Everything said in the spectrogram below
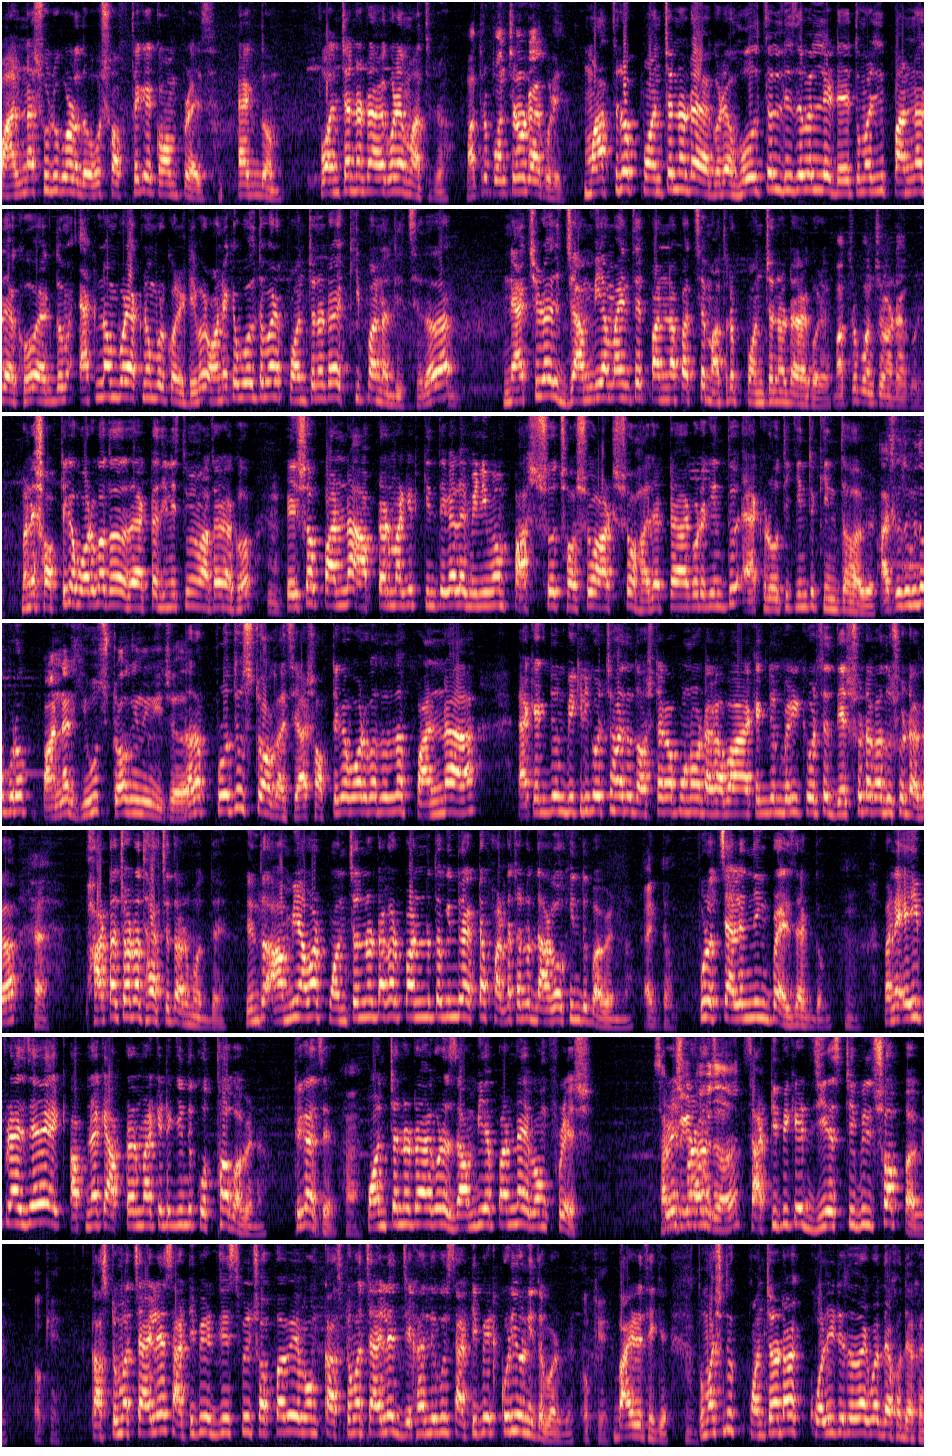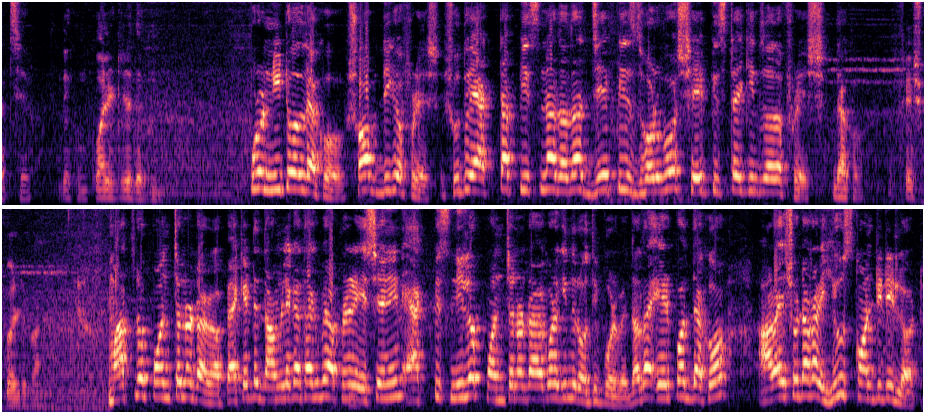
পান্না শুরু করে দেবো সব থেকে কম প্রাইস একদম। পঞ্চান্ন টাকা করে মাত্র। মাত্র পঞ্চান্ন টাকা করে। মাত্র পঞ্চান্ন টাকা করে। হোলসেল ডিজেবল রেটে তোমার যদি পান্না দেখো একদম এক নম্বর এক নম্বর কোয়ালিটি এবার অনেকে বলতে পারে পঞ্চান্ন টাকা কি পান্না দিচ্ছে? দাদা ন্যাচারাল জাম্বিয়া মাইন্সের পান্না পাচ্ছে মাত্র পঞ্চান্ন টাকা করে। মাত্র পঞ্চান্ন টাকা করে। মানে সব থেকে বড় কথা দাদা একটা জিনিস তুমি মাথায় রাখো এইসব পান্না আফটার মার্কেট কিনতে গেলে মিনিমাম পাঁচশো ছশো আটশো হাজার টাকা করে কিন্তু এক রতি কিন্তু কিনতে হবে। আজকে তুমি তো পুরো পান্নার হিউজ স্টক এনে নিয়েছো। দাদা। দাদা প্রচুর স্টক আছে। আর সব থেকে বড় কথা দাদা পান্না এক একজন বিক্রি করছে হয়তো দশ টাকা পনেরো টাকা বা এক একজন বিক্রি করছে দেড়শো টাকা দুশো টাকা। হ্যাঁ। ফাটা চটা থাকছে তার মধ্যে। কিন্তু আমি আমার পঞ্চান্ন টাকার পান্না তো কিন্তু একটা ফাটা চটা দাগও কিন্তু পাবেন না। একদম। পুরো চ্যালেঞ্জিং প্রাইস একদম। মানে এই প্রাইসে আপনাকে আফটার মার্কেটে কিন্তু কোথাও পাবে না। ঠিক আছে? হ্যাঁ। পঞ্চান্ন টাকা করে জাম্বিয়া পান্না এবং fresh fresh? Certificate GST bill সব পাবে। ওকে কাস্টমার চাইলে সার্টিফিকেট জিএসটি বিল সব পাবে এবং কাস্টমার চাইলে যেখান থেকে সার্টিফিকেট করিয়েও নিতে পারবে ওকে বাইরে থেকে। তোমার শুধু পঞ্চান্ন টাকা কোয়ালিটি দাদা একবার দেখো দেখাচ্ছে। দেখুন কোয়ালিটিটা দেখুন। পুরো নিটল দেখো সব দিকে ফ্রেশ শুধু একটা পিস না দাদা যে পিস ধরবো সেই পিসটাই কিন্তু দাদা ফ্রেশ দেখো। ফ্রেশ কোয়ালিটি পান। মাত্র পঞ্চান্ন টাকা। প্যাকেটে দাম লেখা থাকবে আপনারা এসে নিন এক পিস নিলেও পঞ্চান্ন টাকা করে কিন্তু রতি পড়বে। দাদা এরপর দেখো আড়াইশো টাকার হিউজ কোয়ান্টিটি লট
